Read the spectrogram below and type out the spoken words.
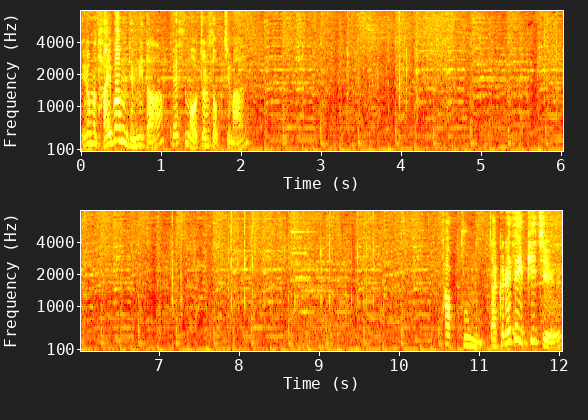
이러면 다이브하면 됩니다. 뺐으면 어쩔 수 없지만. 탑 붐. 자, 그래서 이 피즈,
